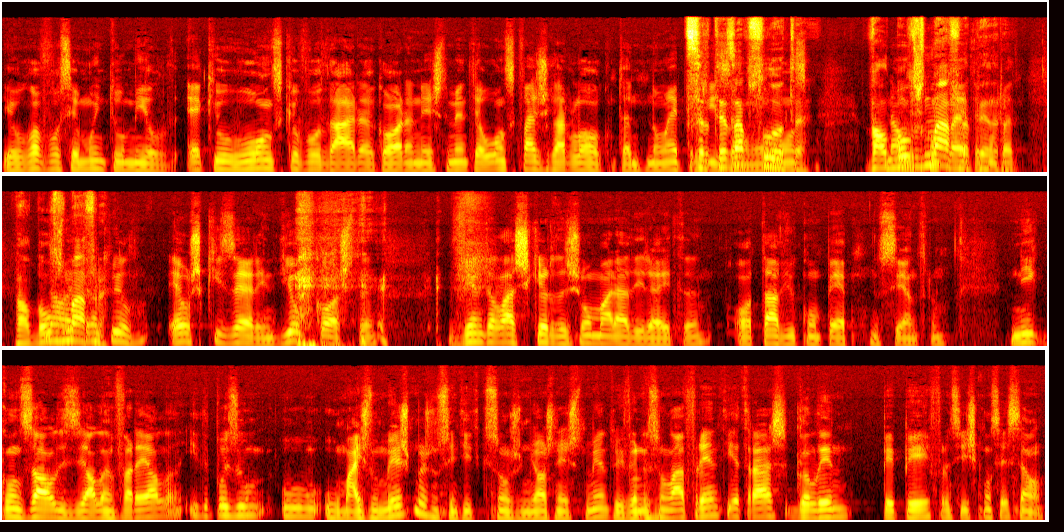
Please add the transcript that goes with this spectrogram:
Eu agora vou ser muito humilde. É que o 11 que eu vou dar agora, neste momento, é o 11 que vai jogar logo. Portanto, não é previsão. Certeza absoluta. É 11... Valbolos de Mafra, Pedro. Valbolos de Mafra. É tranquilo. É os que quiserem. Diogo Costa, venda lá à esquerda, João Mário à direita, Otávio com Pepe no centro. Nico Gonzalez e Alan Varela, e depois o, o, o, mais do mesmo, mas no sentido que são os melhores neste momento, o Ivan lá à frente, e atrás Galeno, PP, Francisco Conceição.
